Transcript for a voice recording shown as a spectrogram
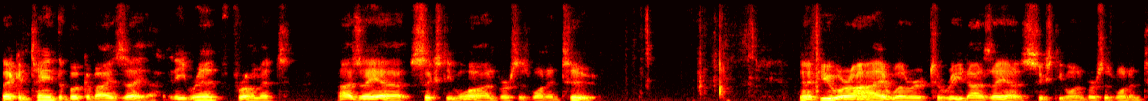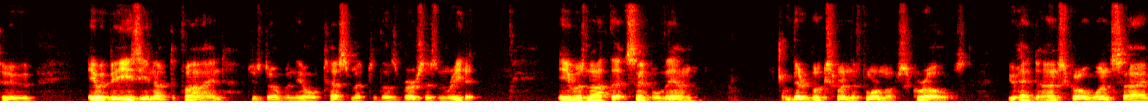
that contained the book of Isaiah, and he read from it Isaiah 61, verses 1 and 2. Now, if you or I were to read Isaiah 61, verses 1 and 2, it would be easy enough to find. Just open the Old Testament to those verses and read it. It was not that simple then. Their books were in the form of scrolls. You had to unscroll one side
